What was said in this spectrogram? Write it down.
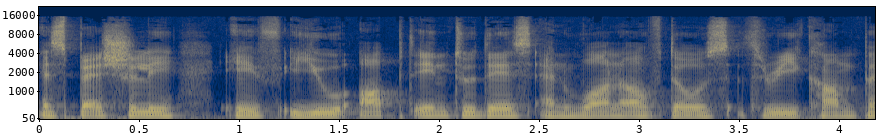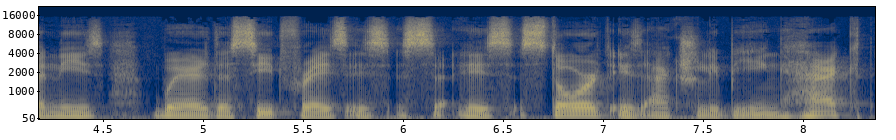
especially if you opt into this and one of those three companies where the seed phrase is, is stored is actually being hacked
